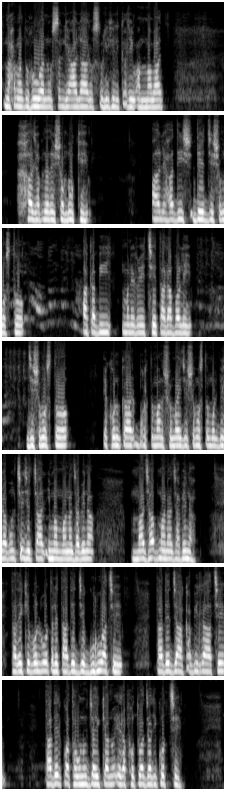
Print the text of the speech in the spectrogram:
নাহমাদুহু আনুসল্লি আলা রসুলিহিল করিম আম্মাবাদ আজ আপনাদের সম্মুখে আল হাদিসদের যে সমস্ত আকাবির মানে রয়েছে, তারা বলে যে সমস্ত এখনকার বর্তমান সময়ে যে সমস্ত মলবিরা বলছে যে চার ইমাম মানা যাবে না মাঝাব মানা যাবে না। তাদেরকে বলব তাহলে তাদের যে গুরু আছে, তাদের যে আকাবিররা আছে তাদের কথা অনুযায়ী কেন এরা ফতোয়া জারি করছে?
